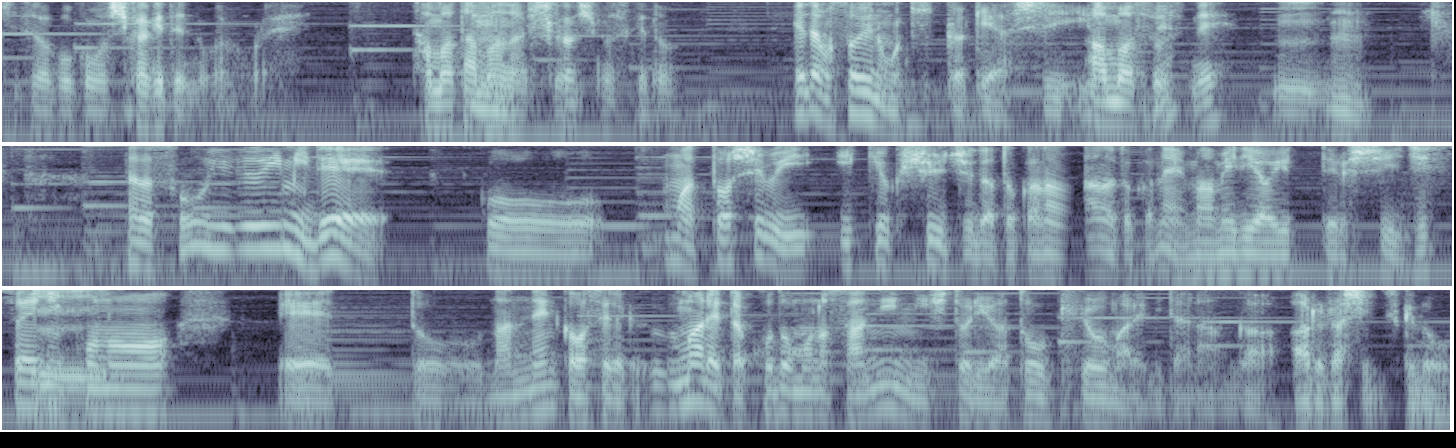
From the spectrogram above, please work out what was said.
実は僕も仕掛けてんのかな、これ。たまたまな気がしますけど。え、でもそういうのもきっかけやし。あ、まあそうですね。う。うんん。だからそういう意味で、こう、まあ都市部一一極集中だとかな、なんだとかね、まあメディアは言ってるし、実際にこの、えーっと、何年か忘れたけど、生まれた子供の3人に1人は東京生まれみたいなのがあるらしいんですけど、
